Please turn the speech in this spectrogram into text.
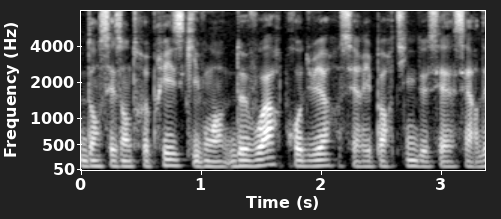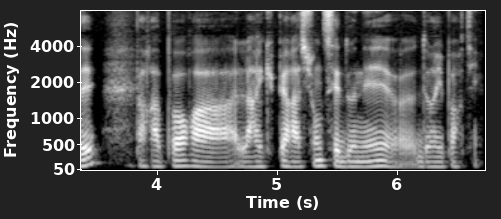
dans ces entreprises qui vont devoir produire ces reportings de CSRD par rapport à la récupération de ces données euh, de reporting?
